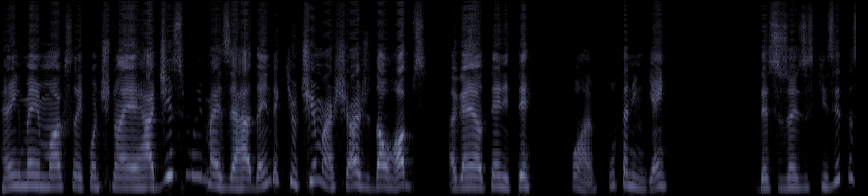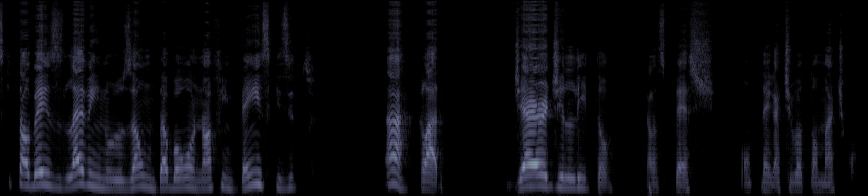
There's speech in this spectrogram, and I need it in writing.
Hangman Moxley continua erradíssimo e mais errado ainda que o time Marshall ajudar o Hobbs a ganhar o TNT. Porra, puta ninguém. Decisões esquisitas que talvez levem-nos a um Double or Nothing bem esquisito. Ah, claro. Jared Little. Aquelas pestes. Ponto negativo automático.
